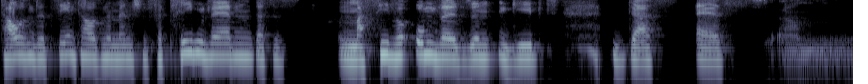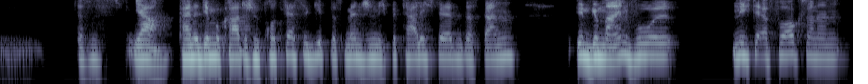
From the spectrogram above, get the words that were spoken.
Tausende, Zehntausende Menschen vertrieben werden, dass es massive Umweltsünden gibt, dass es ähm, dass es ja keine demokratischen Prozesse gibt, dass Menschen nicht beteiligt werden, dass dann dem Gemeinwohl nicht der Erfolg, sondern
